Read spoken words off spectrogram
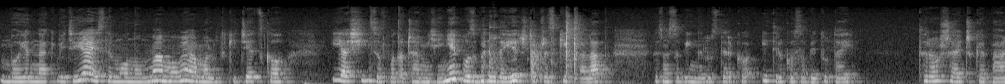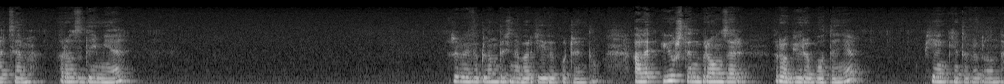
bo jednak, wiecie, ja jestem moną mamą, miałam malutkie dziecko i ja sińców pod oczami się nie pozbędę jeszcze przez kilka lat. Wezmę sobie inne lusterko i tylko sobie tutaj troszeczkę palcem rozdymię, żeby wyglądać na bardziej wypoczętą. Ale już ten bronzer robi robotę, nie? Pięknie to wygląda.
